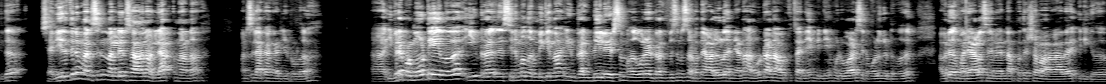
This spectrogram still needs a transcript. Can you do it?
ഇത് ശരീരത്തിനും മനസ്സിനും നല്ലൊരു സാധനമല്ല എന്നാണ് മനസ്സിലാക്കാൻ കഴിഞ്ഞിട്ടുള്ളത്. ഇവരെ പ്രൊമോട്ട് ചെയ്യുന്നത് ഈ ഡ്രഗ് സിനിമ നിർമ്മിക്കുന്ന ഈ ഡ്രഗ് ഡീലേഴ്സും അതുപോലെ ഡ്രഗ് ബിസിനസ് നടത്തുന്ന ആളുകൾ തന്നെയാണ്. അതുകൊണ്ടാണ് അവർക്ക് തന്നെയും പിന്നെയും ഒരുപാട് സിനിമകൾ കിട്ടുന്നത്. അവർ മലയാള സിനിമയിൽ നിന്ന് അപ്രത്യക്ഷമാകാതെ ഇരിക്കുന്നത്.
